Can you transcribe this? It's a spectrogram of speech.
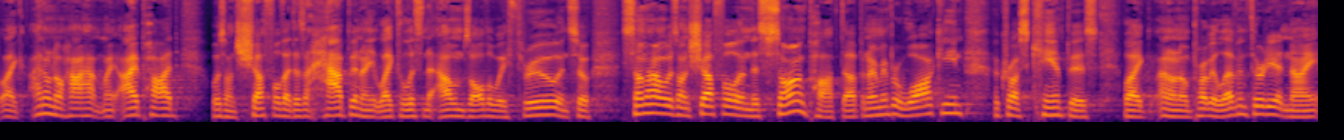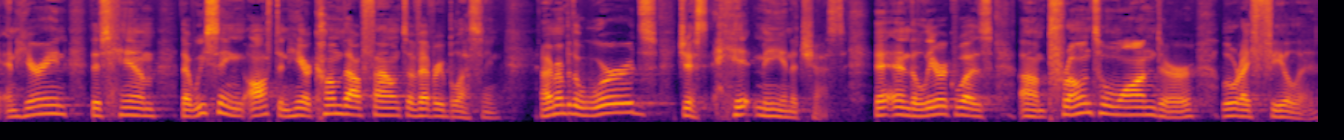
like, I don't know how my iPod was on shuffle. That doesn't happen. I like to listen to albums all the way through. And so somehow it was on shuffle, and this song popped up. And I remember walking across campus, like, I don't know, probably 11.30 at night, and hearing this hymn that we sing often here, Come Thou Fount of Every Blessing. And I remember the words just hit me in the chest. And the lyric was um, Prone to wander, Lord, I feel it.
